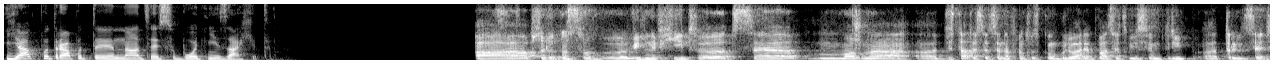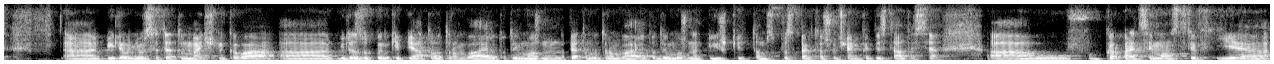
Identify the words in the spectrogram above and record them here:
Як потрапити на цей суботній захід? Абсолютно вільний вхід. Е, це можна е, дістатися. Це на французькому бульварі 28 дріб 30, е, біля університету Мечникова, біля зупинки п'ятого трамваю. Туди можна на п'ятому трамваї, туди можна пішки. Там з проспекту Шевченка дістатися. У корпорації монстрів є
